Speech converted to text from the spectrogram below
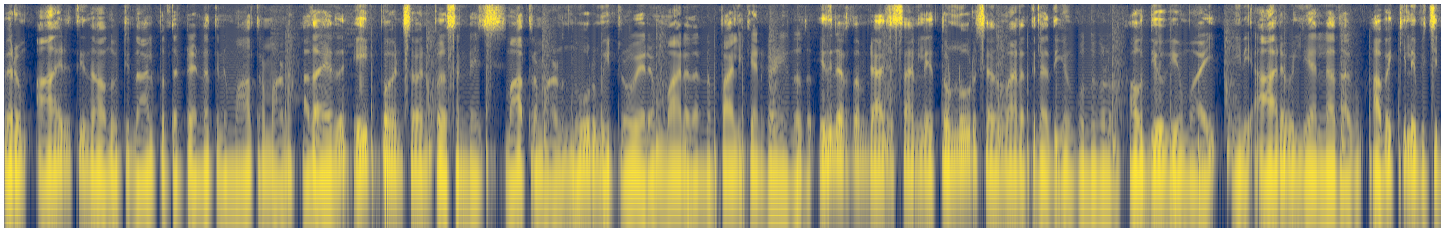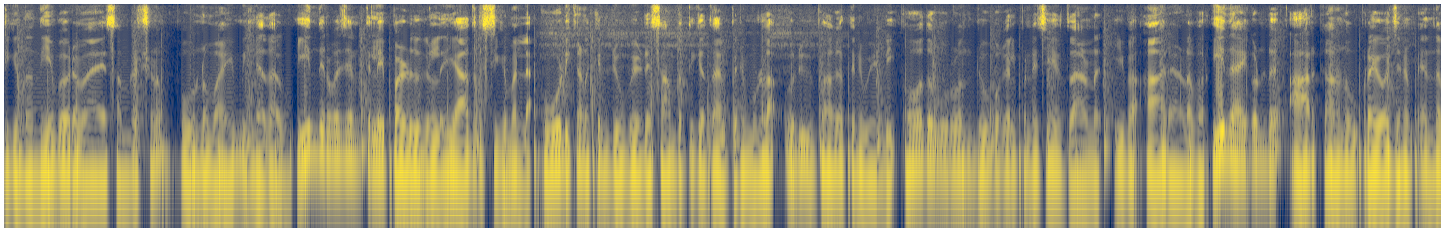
വെറും ആയിരത്തി നാനൂറ്റി നാൽപ്പത്തെട്ട് എണ്ണത്തിന് മാത്രമാണ് അതായത് എയ്റ്റ് പോയിന്റ് സെവൻ പെർസെന്റേജ് മാത്രമാണ് നൂറ് മീറ്റർ ഉയരം മാനദണ്ഡം പാലിക്കാൻ കഴിയുന്നത്. ഇതിനർത്ഥം രാജസ്ഥാനിലെ തൊണ്ണൂറ് ശതമാനത്തിലധികം കുന്നുകളും ഔദ്യോഗികമായി ഇനി ആരവല്ലി അല്ലാതാകും. അവയ്ക്ക് ലഭിച്ചിരിക്കുന്ന നിയമപരമായ സംരക്ഷണം പൂർണമായും ഇല്ലാതാകും. ഈ നിർവചനത്തിലെ പഴുതുകൾ യാദൃശ്ചികമല്ല. കോടിക്കണക്കിന് രൂപയുടെ സാമ്പത്തിക താല്പര്യമുള്ള ഒരു വിഭാഗത്തിന് വേണ്ടി ബോധപൂർവം രൂപകൽപ്പന ചെയ്തതാണ് ഇവ ആരാണവർ? ഈ നയം കൊണ്ട് ആർക്കാണ് പ്രയോജനം എന്ന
